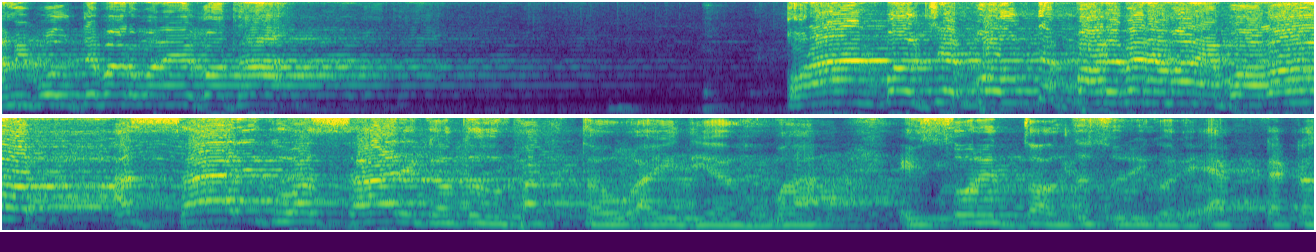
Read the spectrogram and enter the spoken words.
আমি বলতে পারব না কথা। কোরআন বলছে, বলতে পারবে না মানে বলো এই চোরের চুরি করে একটা একটা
